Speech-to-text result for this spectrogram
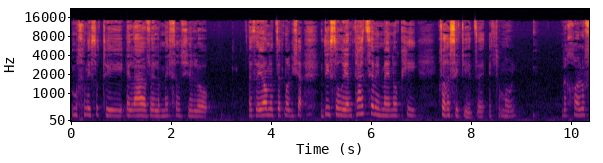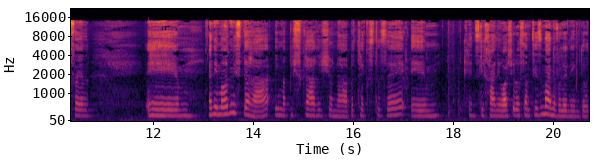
מכניס אותי אליו, אל המסר שלו. אז היום אני קצת מרגישה דיסאוריינטציה ממנו, כי... כבר עשיתי את זה אתמול. בכל אופן, אמ, אני מאוד מזדהה עם הפסקה הראשונה בטקסט הזה. אמ, כן, סליחה, אני רואה שלא שמתי זמן, אבל אני אמדוד.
